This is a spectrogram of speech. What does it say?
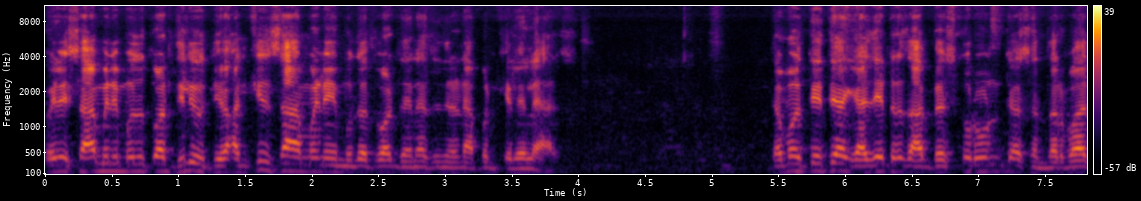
पहिले सहा महिने मुदतवाढ दिली होती. आणखीन सहा महिने मुदतवाढ देण्याचा निर्णय आपण केलेला आहे आज. त्यामुळे ते त्या गॅझेटरचा अभ्यास करून त्या संदर्भात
